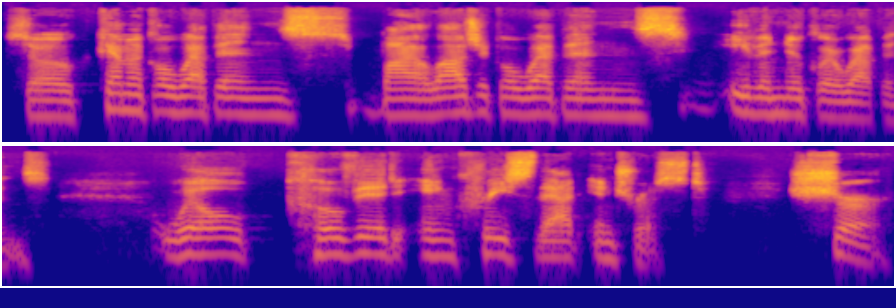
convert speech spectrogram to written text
So, chemical weapons, biological weapons, even nuclear weapons. Will COVID increase that interest? Sure,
